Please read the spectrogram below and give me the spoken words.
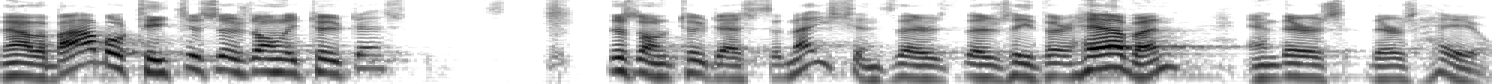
Now, the Bible teaches there's only two destinies. There's only two destinations. There's, there's either heaven and there's, there's hell.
